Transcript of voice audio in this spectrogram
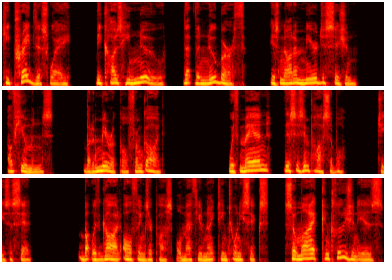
He prayed this way because he knew that the new birth is not a mere decision of humans, but a miracle from God. With man, this is impossible, Jesus said. But with God, all things are possible. Matthew 19 26. So my conclusion is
